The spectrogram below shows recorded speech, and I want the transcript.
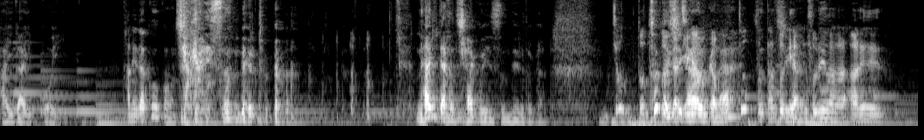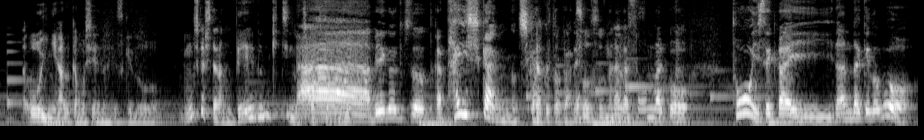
海外っぽい。羽田空港の近くに住んでるとか成田の近くに住んでるとか。ちょっとちょっと例えが違う。かなちょっと例えいやそれはあれ大いにあるかもしれないですけどもしかしたらあの米軍基地の近くとかね。ああ米軍基地とか大使館の近くとかね。そうそうなんかそんなこう遠い世界なんだけども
